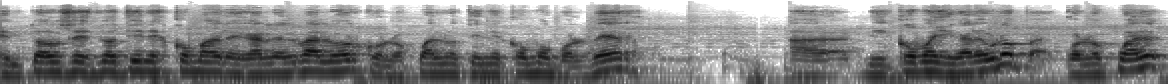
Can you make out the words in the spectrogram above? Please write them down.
entonces no tienes cómo agregarle el valor, con lo cual no tiene cómo volver ni cómo llegar a Europa. Con lo cual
